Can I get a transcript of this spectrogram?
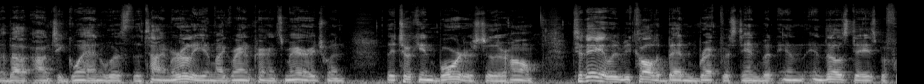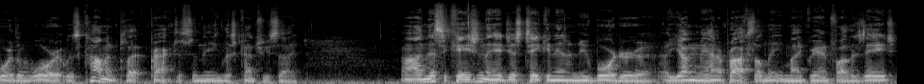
about Auntie Gwen was the time early in my grandparents' marriage when they took in boarders to their home. Today it would be called a bed and breakfast inn, but in, in those days before the war it was common pl- practice in the English countryside. On this occasion, they had just taken in a new boarder, a, a young man approximately my grandfather's age,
